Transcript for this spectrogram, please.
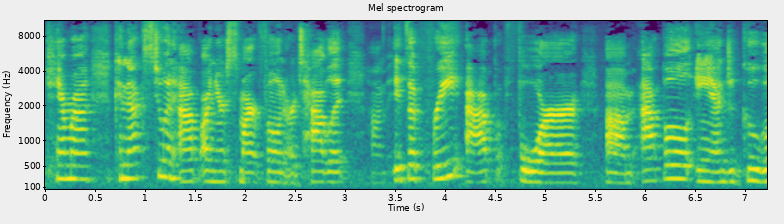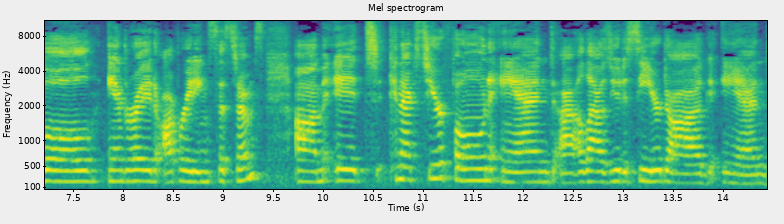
camera connects to an app on your smartphone or tablet. Um, it's a free app for um, Apple and Google Android operating systems. Um, it connects to your phone and uh, allows you to see your dog and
